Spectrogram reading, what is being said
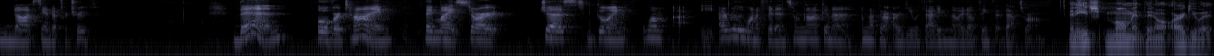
not stand up for truth. Then, over time, they might start just going, "Well, I- I really want to fit in, so I'm not gonna, I'm not gonna argue with that, even though I don't think that that's wrong." And each moment they don't argue it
